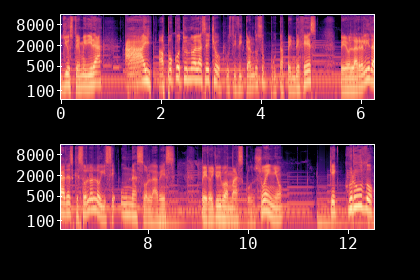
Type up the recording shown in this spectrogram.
Y usted me dirá, ay, ¿a poco tú no lo has hecho? Justificando su puta pendejez. Pero la realidad es que solo lo hice una sola vez. Pero yo iba más con sueño que crudo.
